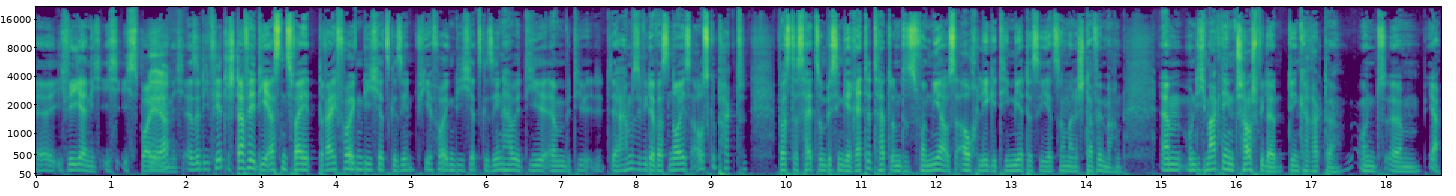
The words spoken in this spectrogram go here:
äh, ich will ja nicht, ich, ich spoilere ja. Ja. nicht. Also die vierte Staffel, die ersten zwei, drei Folgen, die ich jetzt gesehen, vier Folgen, die ich jetzt gesehen habe, die, ähm, die, da haben sie wieder was Neues ausgepackt, was das halt so ein bisschen gerettet hat und es von mir aus auch legitimiert, dass sie jetzt nochmal eine Staffel machen. Ähm, und ich mag den Schauspieler, den Charakter. Und ähm, ja,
